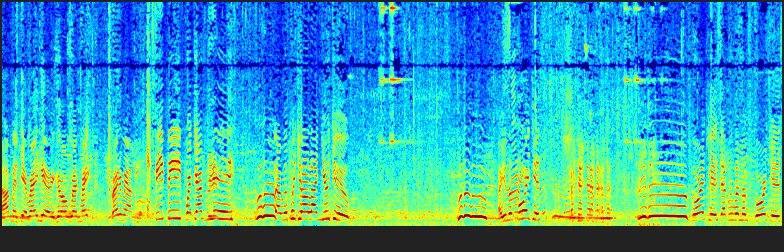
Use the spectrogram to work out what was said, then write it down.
I'm going to stay right here. You can all run right, right around me. Beep, beep. Watch out for me. Woohoo. I'm going to put you all on YouTube. Woohoo! Oh, you look gorgeous. Woohoo! Gorgeous. Everyone looks gorgeous.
